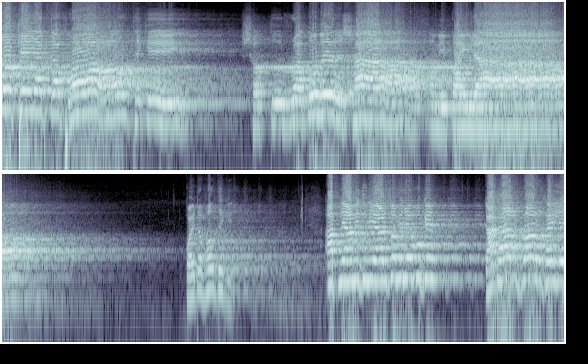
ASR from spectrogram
পক্ষে একটা ফল থেকে সত্তর রকমের স্বাদ আমি পাইলাম। কয়টা ফল থেকে? আপনি আমি দুনিয়ার জমিনে বুকে কাঁঠাল ফল খাইলে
